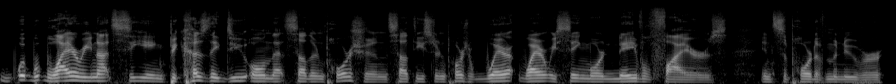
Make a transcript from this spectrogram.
wh- wh- Why are we not seeing because they do own that southern portion, southeastern portion? Where why aren't we seeing more naval fires in support of maneuver?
